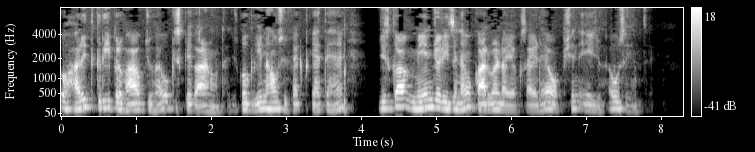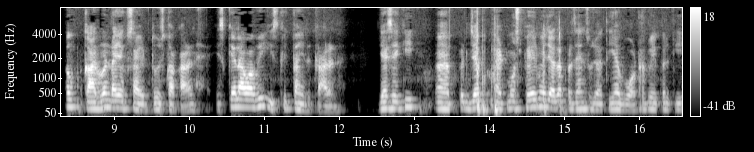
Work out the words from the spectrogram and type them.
तो हरित गृह प्रभाव जो है वो किसके कारण होता है? जिसको ग्रीन हाउस इफ़ेक्ट कहते हैं, जिसका मेन जो रीज़न है वो कार्बन डाइऑक्साइड है ऑप्शन ए जो है वो सही आंसर है। अब कार्बन डाइऑक्साइड तो इसका कारण है। इसके अलावा भी इसके कई कारण है। जैसे कि जब एटमोसफेयर में ज़्यादा प्रेजेंस हो जाती है वाटर वेपर की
